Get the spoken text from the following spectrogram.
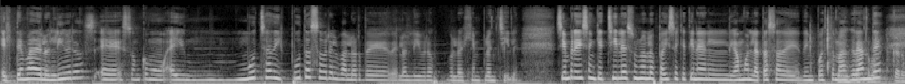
el tema de los libros eh, son como, hay mucha disputa sobre el valor de, de los libros, por ejemplo, en Chile. Siempre dicen que Chile es uno de los países que tiene, el, digamos, la tasa de, de impuesto más grande, más caro.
